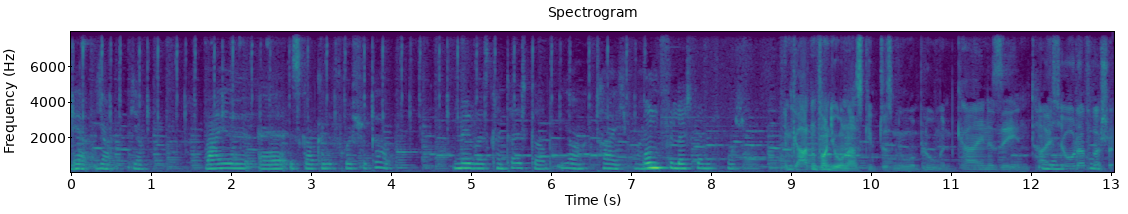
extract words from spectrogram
Ja, ja, ja. Weil äh, es gar keine Frösche gab. Nee, weil es keinen Teich gab. Ja, Teich. Mein. Und vielleicht keine Frosch. Im Garten von Jonas gibt es nur Blumen, keine Seen, Teiche oder Frösche.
